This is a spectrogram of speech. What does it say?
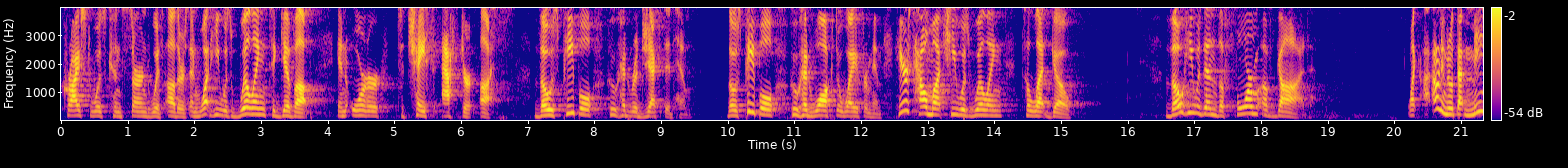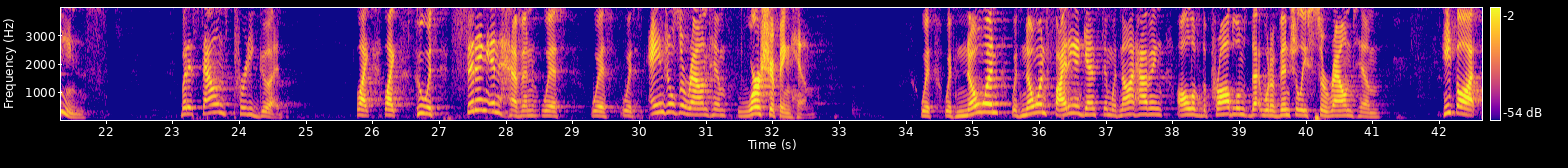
Christ was concerned with others and what he was willing to give up in order to chase after us, those people who had rejected him, those people who had walked away from him. Here's how much he was willing to let go. Though he was in the form of God, like, I don't even know what that means, but it sounds pretty good. Like, like who was sitting in heaven with, with, with angels around him worshiping him. With, with, no one, with no one fighting against him, with not having all of the problems that would eventually surround him. He thought,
